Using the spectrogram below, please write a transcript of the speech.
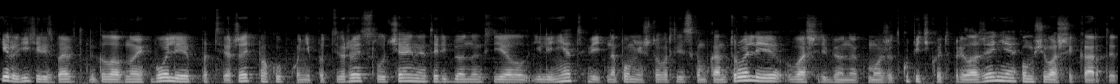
и родители избавят от головной боли, подтверждать покупку, не подтверждать, случайно это ребенок сделал или нет. Ведь напомню, что в родительском контроле ваш ребенок может купить какое-то приложение с помощью вашей карты,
